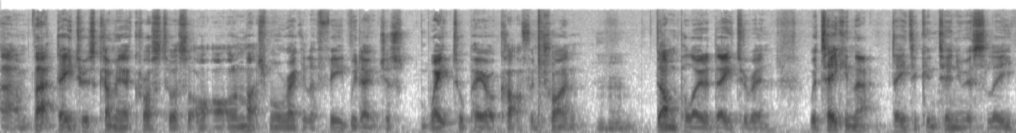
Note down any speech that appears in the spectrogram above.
Um, that data is coming across to us on, on, a much more regular feed. We don't just wait till payroll cut off and try and mm-hmm. dump a load of data in. We're taking that data continuously.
